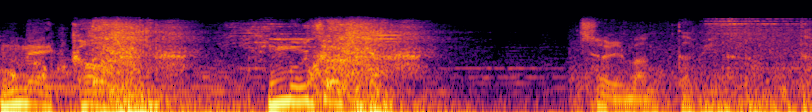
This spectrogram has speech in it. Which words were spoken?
내 검. 무적이다. 절망 따위는 없다.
